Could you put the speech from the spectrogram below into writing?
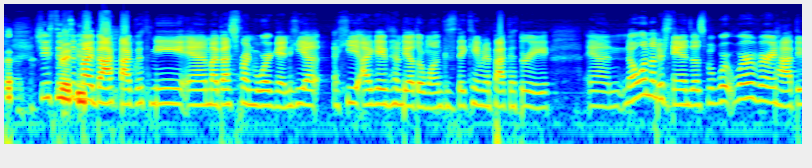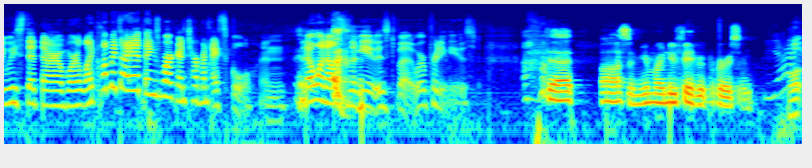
she sits in my backpack with me and my best friend Morgan. He, uh, he, I gave him the other one because they came in a pack of three, and no one understands us, but we're, we're very happy. We sit there and we're like, "Let me tell you, how things work in Turpin High School," and no one else is amused, but we're pretty amused. That awesome. You're my new favorite person. Well,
